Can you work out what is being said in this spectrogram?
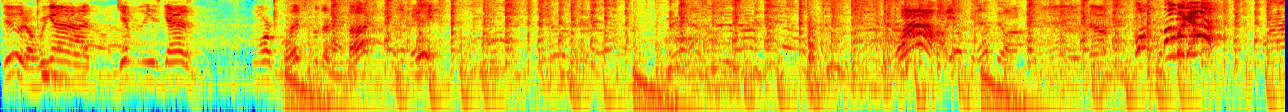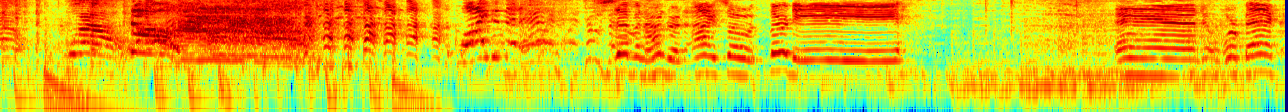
Dude, are we gonna give these guys more blitz for their buck? Maybe. Wow! You don't see that too often. Yeah, you don't. Oh, oh my god! Wow. No! Why did that happen? 700 ISO 30. And we're back,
